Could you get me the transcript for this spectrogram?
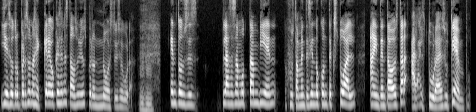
y ese otro personaje creo que es en Estados Unidos, pero no estoy segura. Entonces, Plaza Samo también, justamente siendo contextual, ha intentado estar a la altura de su tiempo.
